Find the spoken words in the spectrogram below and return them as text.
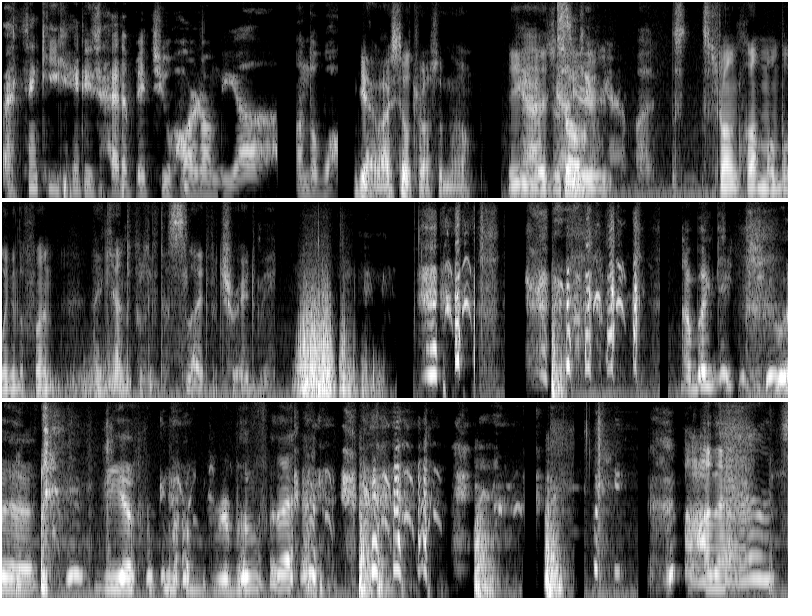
I think he hit his head a bit too hard on the, uh, on the wall. Yeah, I still trust him though. You yeah, guys just yeah, hear yeah, but S- Strongclaw mumbling in the front. I can't believe the slide betrayed me. I'm gonna get you a the uh, ribbon for that. Ah, that hurts.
